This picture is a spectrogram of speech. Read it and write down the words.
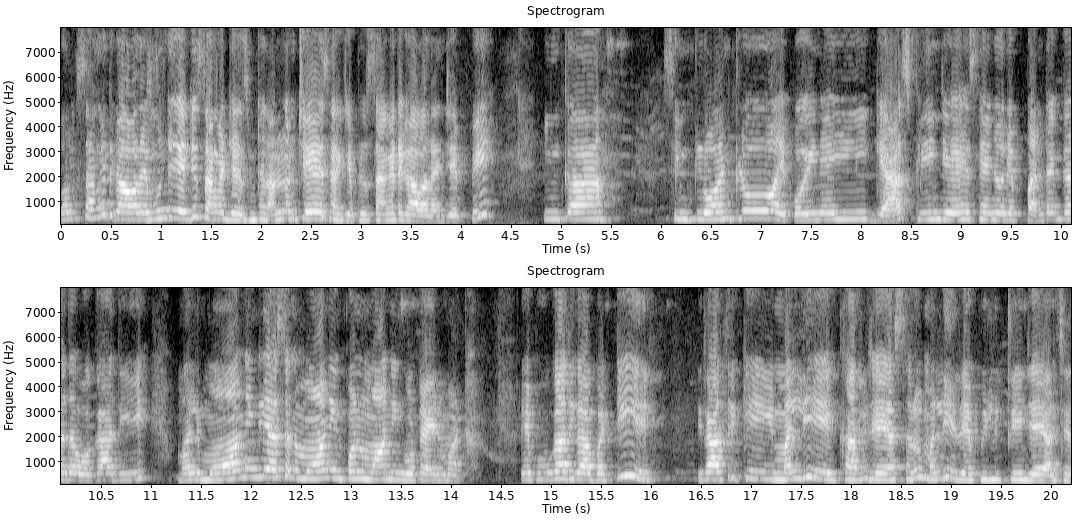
వాళ్ళకి సంగటి కావాలి. ముందు చేసి సంగటి చేసుకుంటాను. అన్నం చేసాను చెప్పిన సంగటి కావాలని చెప్పి. ఇంకా సింక్లో అంట్లు అయిపోయినాయి. గ్యాస్ క్లీన్ చేసేసాను. రేపు పండగ కదా ఉగాది. మళ్ళీ మార్నింగ్ లేస్తాను మార్నింగ్ పనులు మార్నింగ్ ఉంటాయి అనమాట రేపు ఉగాది కాబట్టి రాత్రికి మళ్ళీ కర్రలు చేస్తారు మళ్ళీ రేపు ఇల్లు క్లీన్ చేయాల్సి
